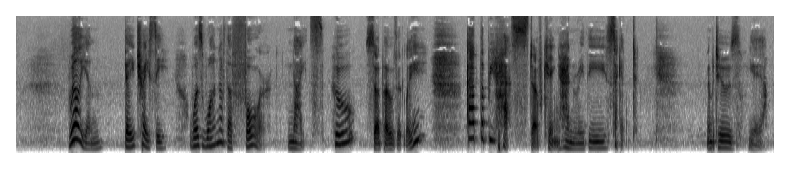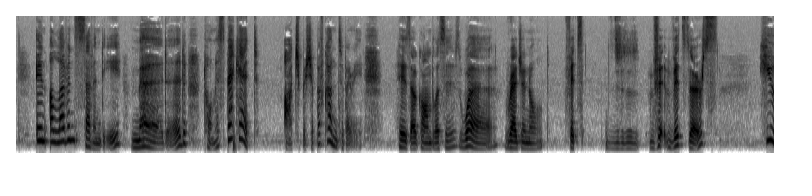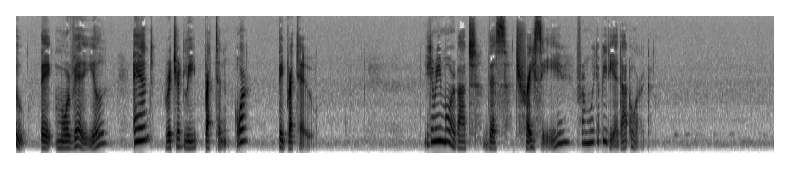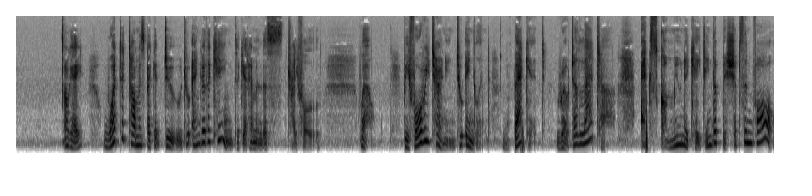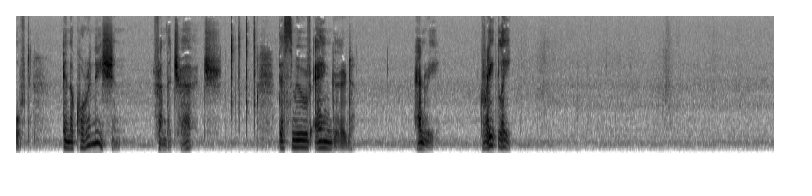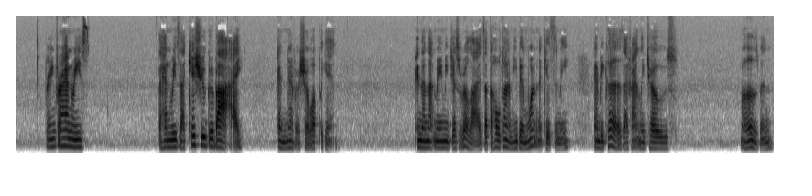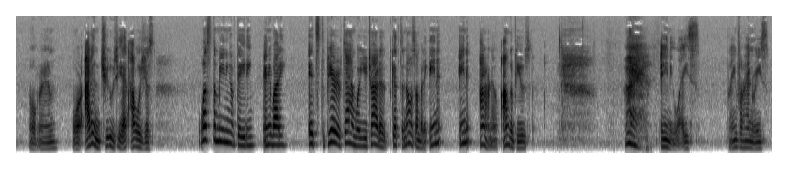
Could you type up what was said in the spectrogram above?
William de Tracy was one of the four knights who, supposedly, at the behest of King Henry II. Number two's, yeah, in 1170 murdered Thomas Becket, Archbishop of Canterbury. His accomplices were Reginald Fitz Fitzurse, Hugh de Morville, and Richard le Breton, or de Breteau. You can read more about this Tracy from wikipedia.org. Okay, what did Thomas Becket do to anger the king to get him in this trifle? Well, before returning to England, Becket wrote a letter excommunicating the bishops involved in the coronation from the church. This move angered Henry greatly. Praying for Henrys. The Henrys that kiss you goodbye and never show up again. And then that made me just realize that the whole time he'd been wanting to kiss me. And because I finally chose my husband over him, or I didn't choose yet, I was just, what's the meaning of dating? Anybody? It's the period of time where you try to get to know somebody, ain't it? Ain't it? I don't know. I'm confused. Anyways, praying for Henry's.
